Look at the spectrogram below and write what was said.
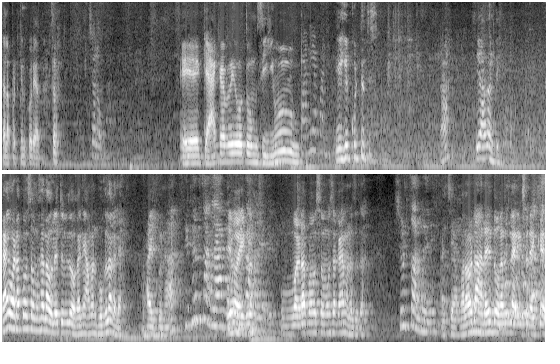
चला पटकन करूया आता. चल. चलो. ए क्या कर रहे हो तुम सी यू पाणी आहे पाणी. ए हे कुठे होतीस? हा? ते आज आणते. काय वडापाव समोसा लावलाय तुम्ही दोघांनी? आम्हाला भूक लागल्या. ऐकून हा? हे इकडं. वडापाव समोसा काय म्हणत होता? शूट चाललंय. अच्छा मला वाटलं आणायचे दोघांना प्लॅनिंग सर आहे. काय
